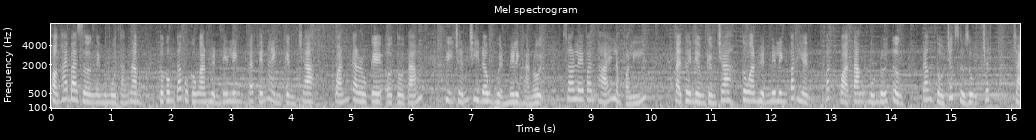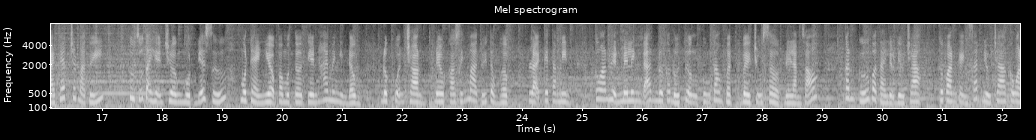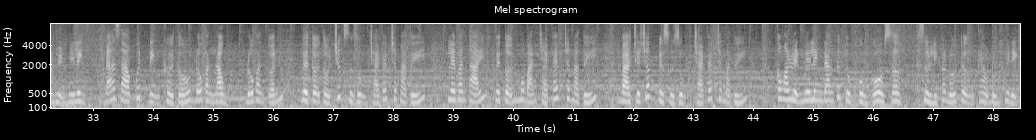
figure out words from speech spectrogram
Khoảng 23 giờ ngày 11 tháng 5, tổ công tác của công an huyện Mê Linh đã tiến hành kiểm tra quán karaoke ở tổ 8, thị trấn Tri Đông, huyện Mê Linh, Hà Nội, do Lê Văn Thái làm quản lý. Tại thời điểm kiểm tra, công an huyện Mê Linh phát hiện bắt quả tăng 4 đối tượng đang tổ chức sử dụng chất trái phép chất ma túy. Thu giữ tại hiện trường một đĩa xứ, một thẻ nhựa và một tờ tiền 20.000 đồng được cuộn tròn đều có dính ma túy tổng hợp loại ketamin. Công an huyện Mê Linh đã đưa các đối tượng cùng tăng vật về trụ sở để làm rõ. Căn cứ vào tài liệu điều tra, cơ quan cảnh sát điều tra công an huyện Mê Linh đã ra quyết định khởi tố Đỗ Văn Long, Đỗ Văn Tuấn về tội tổ chức sử dụng trái phép chất ma túy, Lê Văn Thái về tội mua bán trái phép chất ma túy và chứa chấp việc sử dụng trái phép chất ma túy. Công an huyện Mê Linh đang tiếp tục củng cố hồ sơ, xử lý các đối tượng theo đúng quy định.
